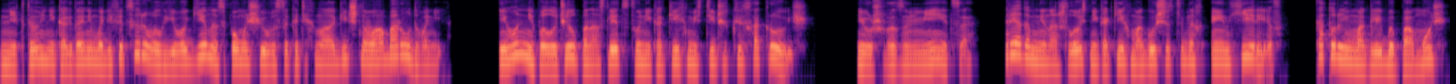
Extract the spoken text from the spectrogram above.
Никто и никогда не модифицировал его гены с помощью высокотехнологичного оборудования, и он не получил по наследству никаких мистических сокровищ. И уж разумеется, рядом не нашлось никаких могущественных эйнхериев, которые могли бы помочь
